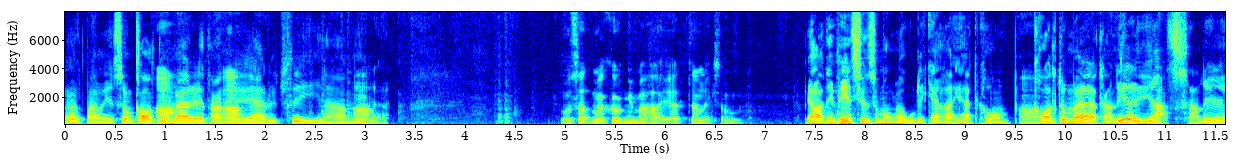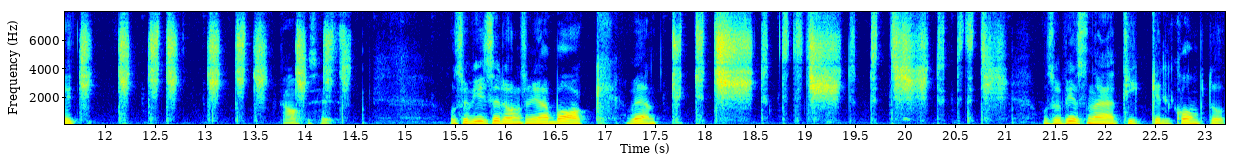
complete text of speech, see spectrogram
Är- Som Carlton Ja. Han Ja. är jävligt fri när han Ja. lirar. Och så att man sjunger med hi-haten liksom. Ja, det finns ju så många olika hi-hat-komp. Ja. Carlton Barrett, han lirar jazz. Han lirar. Ja, precis. Och så visar de som gör bakvänt. Och så finns den här tickelkomp då.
